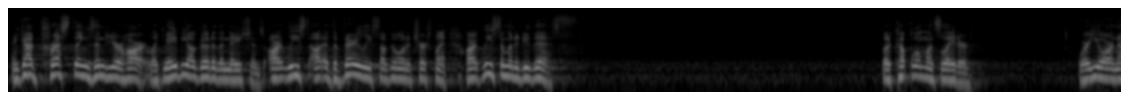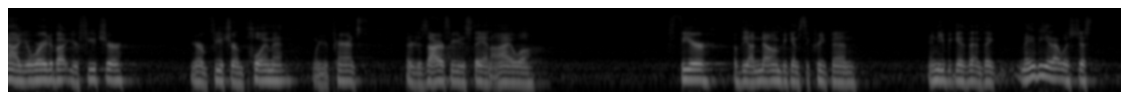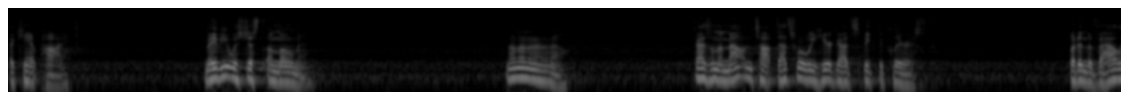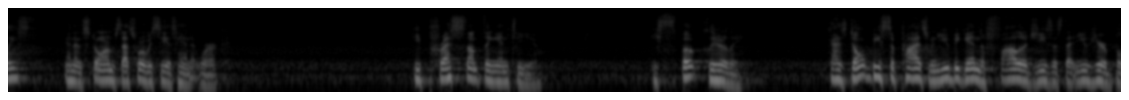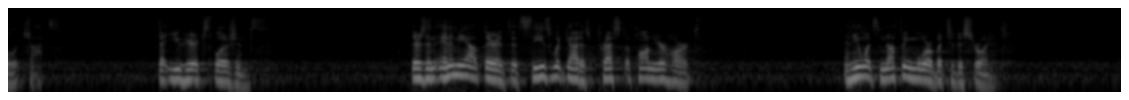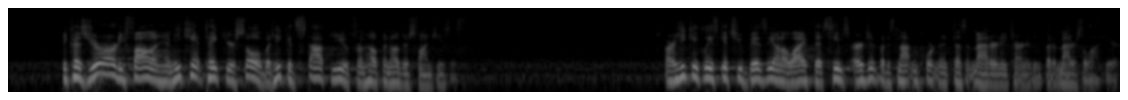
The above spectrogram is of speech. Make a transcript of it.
And God pressed things into your heart, like maybe I'll go to the nations, or at least, uh, at the very least, I'll go on a church plant, or at least I'm going to do this. But a couple of months later, where you are now, you're worried about your future, your future employment, where your parents, their desire for you to stay in Iowa. Fear of the unknown begins to creep in, and you begin to think, maybe that was just a camp high. Maybe it was just a moment. No, no, no, no, no. Guys, on the mountaintop, that's where we hear God speak the clearest. But in the valleys and in storms, that's where we see his hand at work. He pressed something into you, he spoke clearly. Guys, don't be surprised when you begin to follow Jesus that you hear bullet shots, that you hear explosions. There's an enemy out there that sees what God has pressed upon your heart, and he wants nothing more but to destroy it. Because you're already following him. He can't take your soul, but he could stop you from helping others find Jesus. Or he can at least get you busy on a life that seems urgent, but it's not important. It doesn't matter in eternity, but it matters a lot here.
